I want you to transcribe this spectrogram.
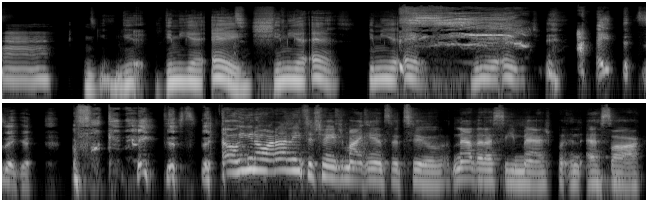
Mm. Gi- Give me an A. Give me an S. Give me an A. Give me an H. I hate this nigga. I fucking hate this nigga. Oh, you know what? I need to change my answer too. Now that I see Mash putting SR,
